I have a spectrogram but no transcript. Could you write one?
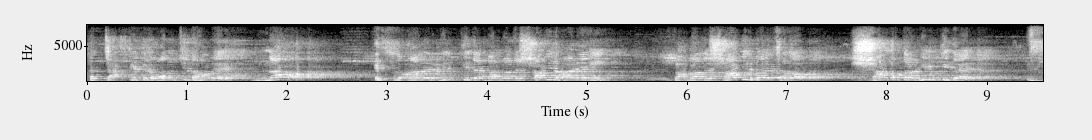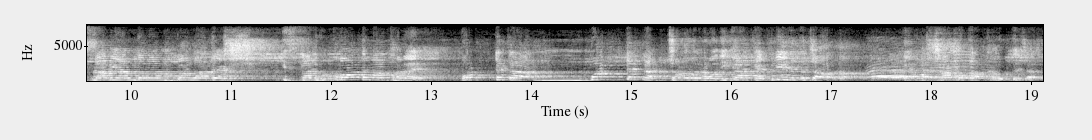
তার চাকরি থেকে বঞ্চিত হবে। না স্লোগানের ভিত্তিতে বাংলাদেশ স্বাধীন হয় নাই। বাংলাদেশ স্বাধীন হয়েছিল। স্বাধীনতার ভিত্তিতে ইসলামী আন্দোলন বাংলাদেশ ইসলামী হুকুমতের মাধ্যমে প্রত্যেকটা প্রত্যেকটা জনগণের অধিকারকে ফিরিয়ে দিতে চায় এবং স্বাধীনতা রক্ষা করতে চায়।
